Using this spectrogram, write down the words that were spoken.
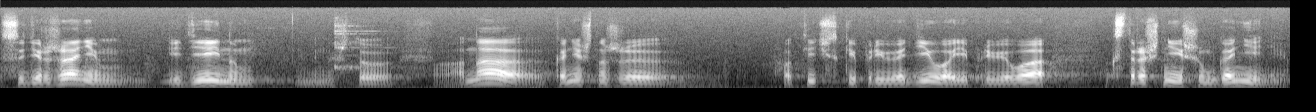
содержанием, идейным, именно что она, конечно же, фактически приводила и привела к страшнейшим гонениям.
